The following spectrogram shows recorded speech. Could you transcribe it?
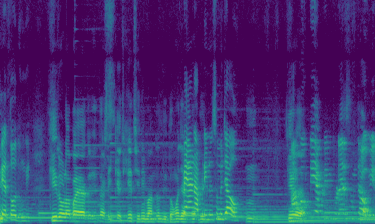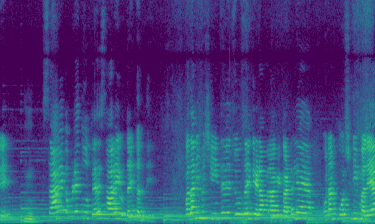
ਫਿਰ ਧੋ ਦੂੰਗੀ। ਕੀ ਰੋਲਾ ਪਾਇਆ ਤੁਸੀਂ? ਤੁਹਾਡੀ ਖਿੱਚ ਖਿੱਚੀ ਨਹੀਂ ਬੰਦ ਹੁੰਦੀ ਦੋਵਾਂ ਜਾਣੀਆਂ ਭੈਣ। ਆਪਣੀ ਨੂੰ ਸਮਝਾਓ। ਹੂੰ ਕੀ ਹੋਇਆ? ਆਪਣੀ ਨੂੰ ਥੋੜਾ ਜਿਹਾ ਸਮਝਾਓ ਵੀਰੇ। ਹੂੰ। ਸਾਰੇ ਕੱਪੜੇ ਧੋਤੇ ਤੇ ਸਾਰੇ ਉਦਾਂ ਹੀ ਗੰਦੇ ਪਤਾ ਨਹੀਂ ਮਸ਼ੀਨ ਦੇ ਵਿੱਚ ਉਦਾਂ ਹੀ ਗੇੜਾ ਮਰਾ ਕੇ ਕੱਢ ਲਿਆ ਆ। ਉਹਨਾਂ ਨੂੰ ਕੁਛ ਨਹੀਂ ਮਲਿਆ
